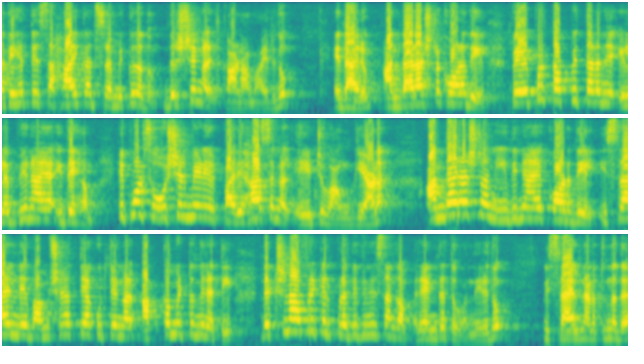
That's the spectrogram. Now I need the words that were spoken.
അദ്ദേഹത്തെ സഹായിക്കാൻ ശ്രമിക്കുന്നതും ദൃശ്യങ്ങളിൽ കാണാമായിരുന്നു. ഏതായാലും അന്താരാഷ്ട്ര കോടതിയിൽ പേപ്പർ തപ്പിത്തടഞ്ഞ് ഇളഭ്യനായ ഇദ്ദേഹം ഇപ്പോൾ സോഷ്യൽ മീഡിയയിൽ പരിഹാസങ്ങൾ ഏറ്റുവാങ്ങുകയാണ്. അന്താരാഷ്ട്ര നീതിന്യായ കോടതിയിൽ ഇസ്രായേലിന്റെ വംശഹത്യാ കുറ്റങ്ങൾ അക്കമിട്ടു നിരത്തി ദക്ഷിണാഫ്രിക്കൻ പ്രതിനിധി സംഘം രംഗത്ത് വന്നിരുന്നു. ഇസ്രായേൽ നടത്തുന്നത്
